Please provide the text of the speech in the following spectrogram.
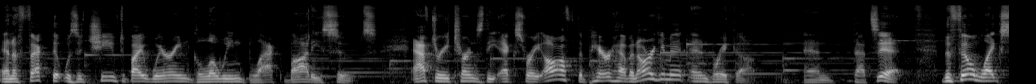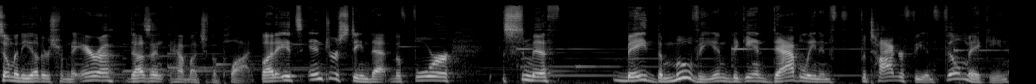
an effect that was achieved by wearing glowing black bodysuits. After he turns the x ray off, the pair have an argument and break up. And that's it. The film, like so many others from the era, doesn't have much of a plot. But it's interesting that before Smith made the movie and began dabbling in photography and filmmaking,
